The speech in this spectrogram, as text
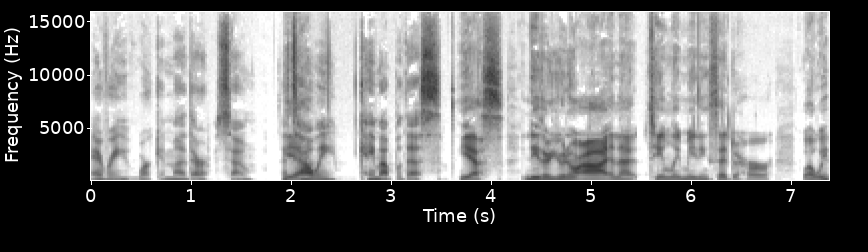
every working mother. So that's yeah. how we came up with this. Yes. Neither you nor I in that team lead meeting said to her, Well, we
